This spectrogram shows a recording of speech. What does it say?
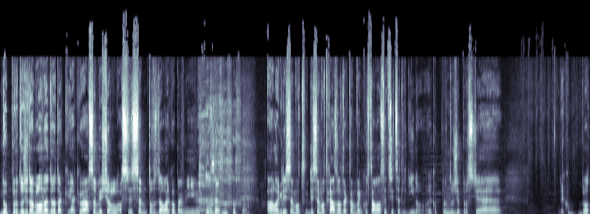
No, protože tam bylo vedro, tak jako já jsem vyšel, asi jsem to vzdal jako první. Ale když jsem, od, když jsem odcházel, tak tam venku stálo asi 30 lidí, no. Jako, protože hmm. prostě jako bylo,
